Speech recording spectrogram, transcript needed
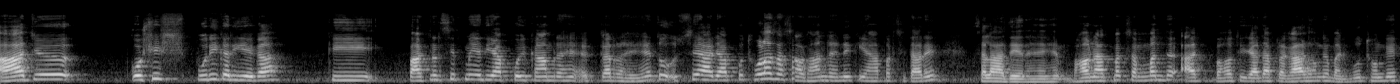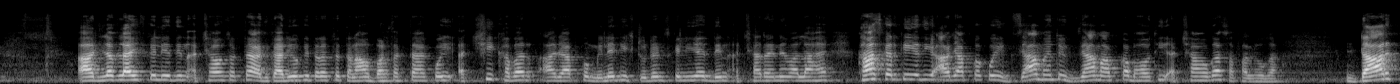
आज कोशिश पूरी करिएगा। कि पार्टनरशिप में यदि आप कोई काम रहे, कर रहे हैं तो उससे आज आपको थोड़ा सा सावधान रहने की यहाँ पर सितारे सलाह दे रहे हैं। भावनात्मक संबंध आज बहुत ही ज़्यादा प्रगाढ़ होंगे, मज़बूत होंगे। आज लव लाइफ के लिए दिन अच्छा हो सकता है, अधिकारियों की तरफ़ से तनाव बढ़ सकता है। कोई अच्छी खबर आज आपको मिलेगी स्टूडेंट्स के लिए, दिन अच्छा रहने वाला है। खास करके यदि आज आपका कोई एग्ज़ाम है तो एग्ज़ाम आपका बहुत ही अच्छा होगा, सफल होगा। डार्क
